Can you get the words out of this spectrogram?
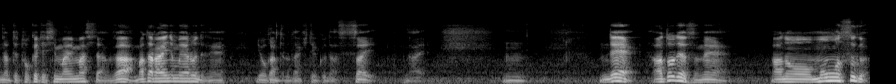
なって溶けてしまいましたが、また来年もやるんでね、よかったら来てください。はい。うん。で、あとですね、あの、もうすぐ、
